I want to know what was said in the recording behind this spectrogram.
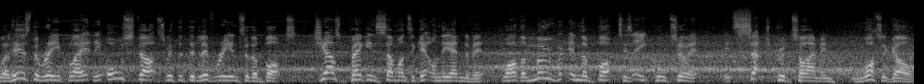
Well, here's the replay, and it all starts with the delivery into the box, just begging someone to get on the end of it, while the movement in the box is equal to it. It's such good timing. What a goal.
